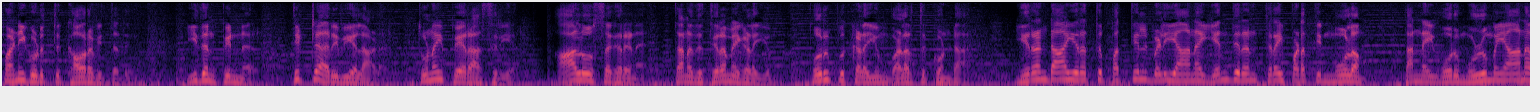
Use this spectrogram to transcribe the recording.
பணி கொடுத்து கௌரவித்தது. இதன் பின்னர் திட்ட அறிவியலாளர் துணை பேராசிரியர் ஆலோசகர் என தனது திறமைகளையும் பொறுப்புகளையும் வளர்த்துக் கொண்டார். இரண்டாயிரத்து பத்தில் வெளியான எந்திரன் திரைப்படத்தின் மூலம் தன்னை ஒரு முழுமையான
